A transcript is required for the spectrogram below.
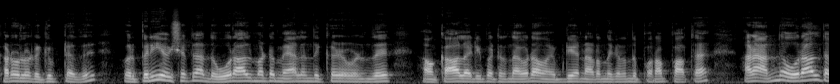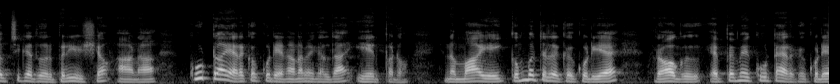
கடவுளோட கிஃப்ட் அது. ஒரு பெரிய விஷயத்தில் அந்த ஒரு ஆள் மட்டும் மேலேருந்து கீழே விழுந்து அவன் கால் அடிபட்டிருந்தா கூட அவன் எப்படியோ நடந்து கிடந்து போகிறான் பார்த்தேன். ஆனால் அந்த ஒரு ஆள் தப்பிச்சுக்கிறது ஒரு பெரிய விஷயம். ஆனால் கூட்டாக இறக்கக்கூடிய நிலைமைகள் தான் ஏற்படும். இந்த மாயை கும்பத்தில் இருக்கக்கூடிய ராகு எப்பவுமே கூட்டாக இருக்கக்கூடிய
